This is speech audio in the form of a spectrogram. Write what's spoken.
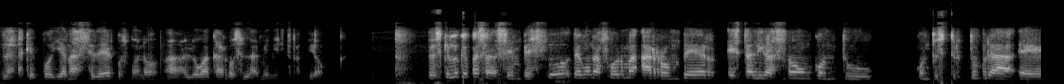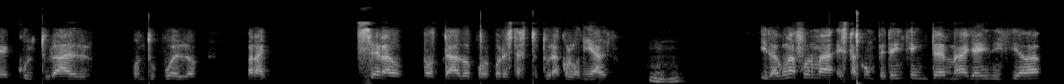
las que podían acceder, pues bueno, a, luego a cargos en la administración. Pero es que lo que pasa, se empezó de alguna forma a romper esta ligación con tu, con tu estructura eh, cultural con tu pueblo para ser adoptado por, por esta estructura colonial. Y de alguna forma esta competencia interna ya iniciaba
